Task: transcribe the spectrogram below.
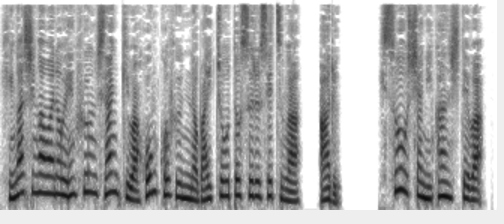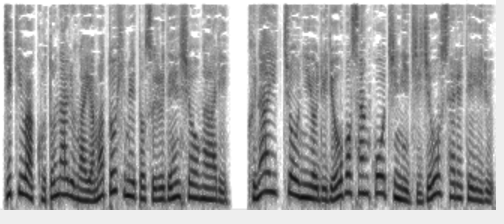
東側の円墳3基は本古墳の倍長とする説がある。被葬者に関しては、時期は異なるが大和姫とする伝承があり、宮内庁により両母山高地に事情されている。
